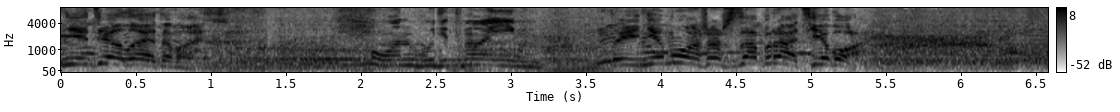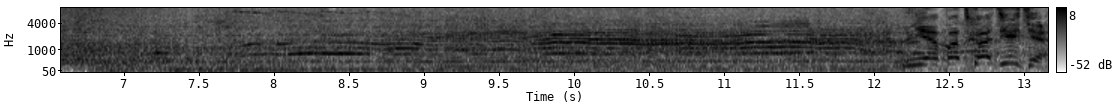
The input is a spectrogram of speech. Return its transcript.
Не делай этого. Он будет моим. Не можешь забрать его. Не подходите!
